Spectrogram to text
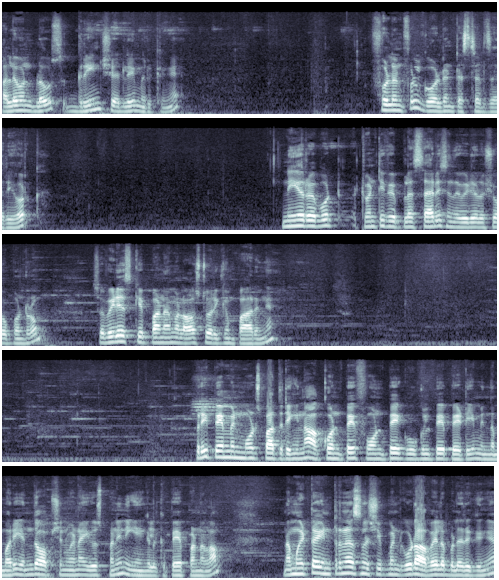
பல்லவன் ப்ளவுஸ் க்ரீன் ஷேட்லேயும் இருக்குங்க. Full and full golden tested zari work near about twenty five plus sarees இந்த வீடியோவில் ஷோ பண்ணுறோம் ஸோ வீடியோ ஸ்கிப் பண்ணாமல் லாஸ்ட் வரைக்கும் பாருங்கள் ப்ரீபேமெண்ட் மோட்ஸ் பார்த்துட்டிங்கன்னா account pay PhonePe Google Pay Paytm இந்த மாதிரி எந்த ஆப்ஷன் வேணால் யூஸ் பண்ணி நீங்கள் எங்களுக்கு பே பண்ணலாம். நம்மகிட்ட இன்டர்நேஷ்னல் ஷிப்மெண்ட் கூட அவைலபிள் இருக்குங்க.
